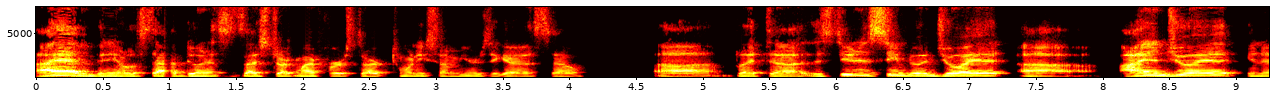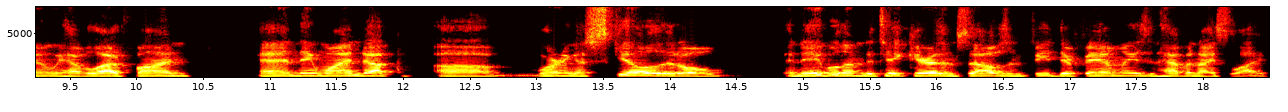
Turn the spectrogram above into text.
i haven't been able to stop doing it since i struck my first arc 20 some years ago so uh, but uh, the students seem to enjoy it uh, I enjoy it. You know, we have a lot of fun, and they wind up uh, learning a skill that'll enable them to take care of themselves and feed their families and have a nice life.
